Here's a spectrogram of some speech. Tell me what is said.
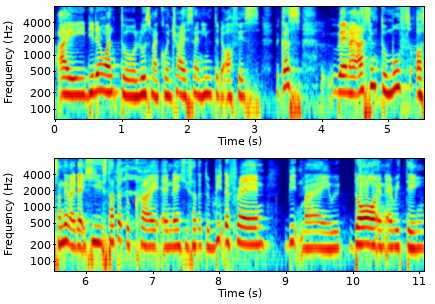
I didn't want to lose my control. I sent him to the office because when I asked him to move or something like that, he started to cry and then he started to beat the friend, beat my door and everything.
